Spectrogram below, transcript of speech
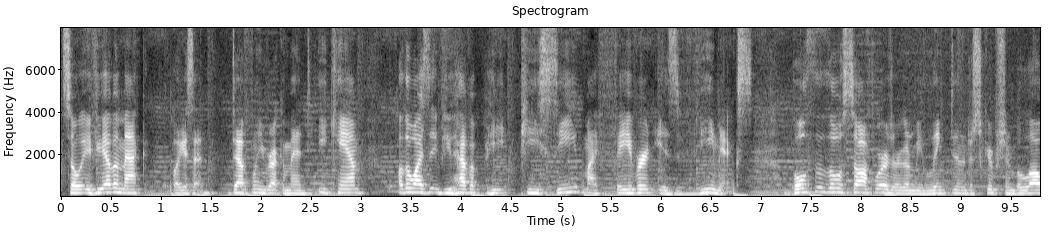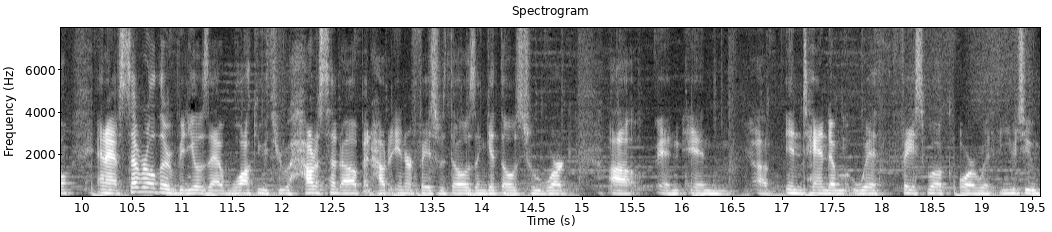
So if you have a Mac, like I said, definitely recommend Ecamm. Otherwise, if you have a P PC, my favorite is vMix. Both of those softwares are gonna be linked in the description below, and I have several other videos that walk you through how to set up and how to interface with those and get those to work uh, in, in, uh, in tandem with Facebook or with YouTube.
